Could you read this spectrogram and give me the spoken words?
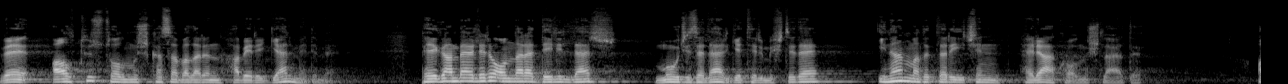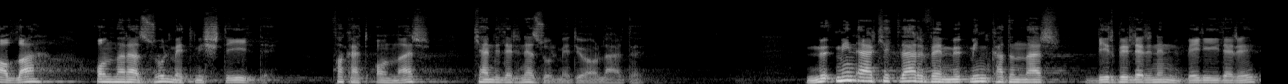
ve alt üst olmuş kasabaların haberi gelmedi mi? Peygamberleri onlara deliller, mucizeler getirmişti de, inanmadıkları için helak olmuşlardı. Allah onlara zulmetmiş değildi. Fakat onlar kendilerine zulmediyorlardı. Mümin erkekler ve mümin kadınlar birbirlerinin velileri,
